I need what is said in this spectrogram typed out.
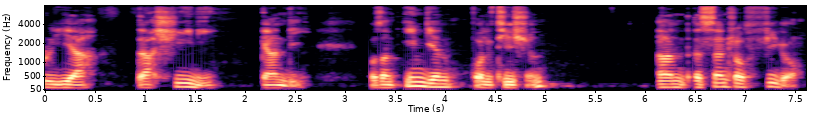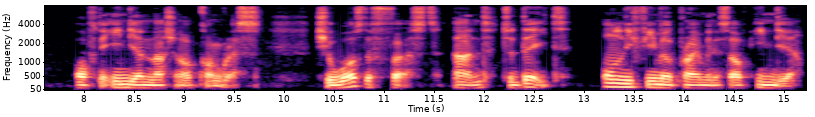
Priyadarshini Gandhi was an Indian politician and a central figure of the Indian National Congress. She was the first and, to date, only female Prime Minister of India.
